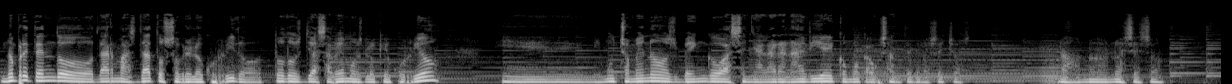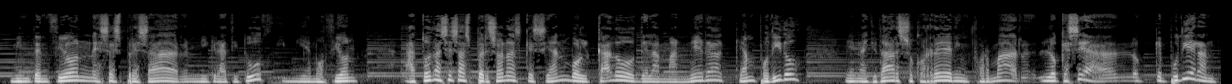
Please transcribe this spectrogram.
No pretendo dar más datos sobre lo ocurrido, todos ya sabemos lo que ocurrió y ni mucho menos vengo a señalar a nadie como causante de los hechos. No, no, no es eso. Mi intención es expresar mi gratitud y mi emoción a todas esas personas que se han volcado de la manera que han podido en ayudar, socorrer, informar, lo que sea, lo que pudieran,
